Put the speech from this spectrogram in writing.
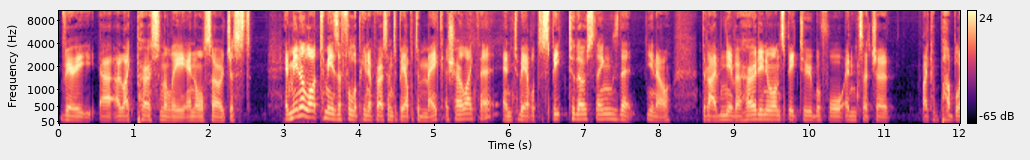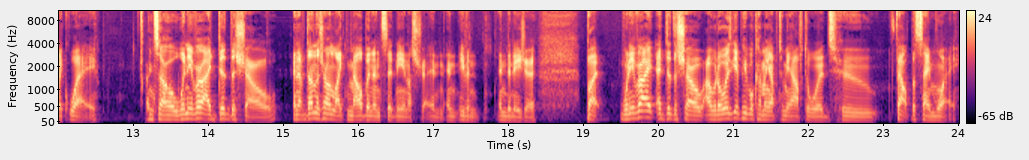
very uh, like personally, and also just it meant a lot to me as a Filipino person to be able to make a show like that and to be able to speak to those things that you know that I've never heard anyone speak to before in such a like a public way. And so whenever I did the show, and I've done the show in like Melbourne and Sydney and Australia and, and even Indonesia, but whenever I, I, did the show, I would always get people coming up to me afterwards who felt the same way.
